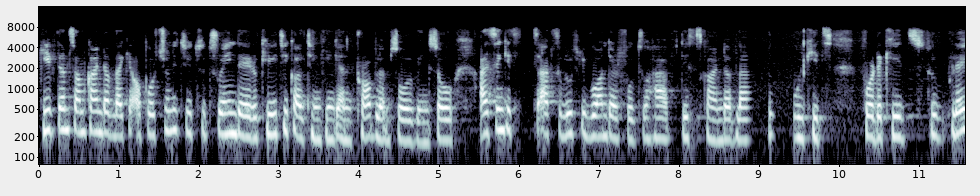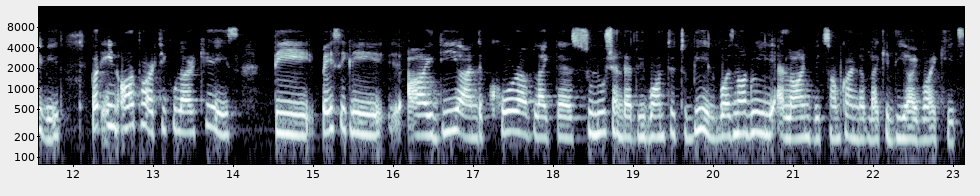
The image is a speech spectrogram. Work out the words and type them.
give them some kind of like opportunity to train their critical thinking and problem solving. So I think it's absolutely wonderful to have this kind of like toolkits for the kids to play with. But in our particular case, the basically idea and the core of like the solution that we wanted to build was not really aligned with some kind of like a DIY kits.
